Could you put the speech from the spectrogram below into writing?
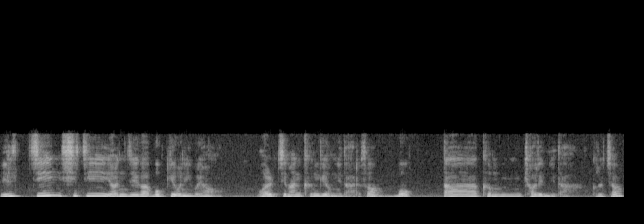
일지, 시지, 연지가 목기운이고요. 월지만 금기운입니다. 그래서 목 다 금결입니다. 그렇죠?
